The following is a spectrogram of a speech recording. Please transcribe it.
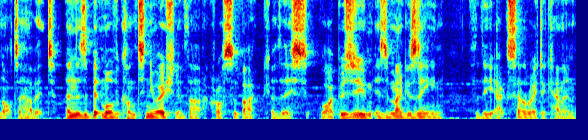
not to have it. And there's a bit more of a continuation of that across the back of this, what I presume is a magazine for the accelerator cannon.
